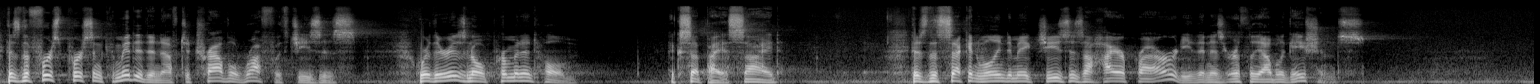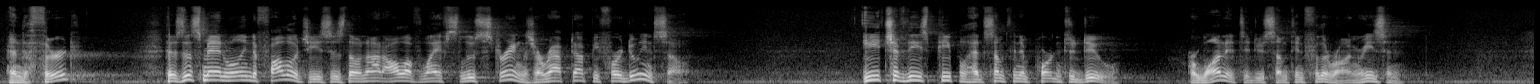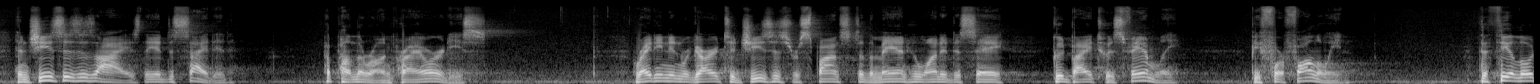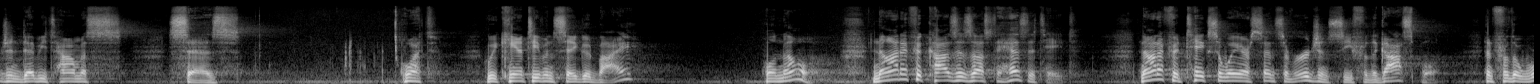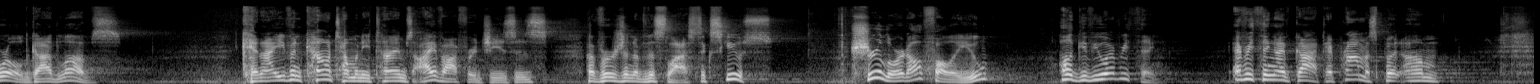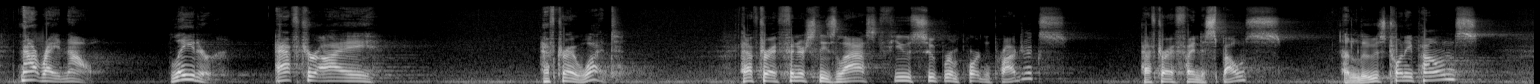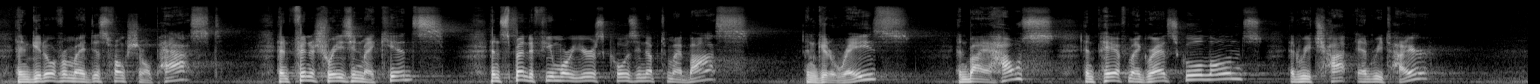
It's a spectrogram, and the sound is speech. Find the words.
As the first person committed enough to travel rough with Jesus, where there is no permanent home except by his side? Is the second willing to make Jesus a higher priority than his earthly obligations? And the third? Is this man willing to follow Jesus though not all of life's loose strings are wrapped up before doing so? Each of these people had something important to do or wanted to do something for the wrong reason. In Jesus' eyes, they had decided upon the wrong priorities. Writing in regard to Jesus' response to the man who wanted to say goodbye to his family before following, the theologian Debie Thomas says, What? We can't even say goodbye? Well, no. Not if it causes us to hesitate. Not if it takes away our sense of urgency for the gospel and for the world God loves. Can I even count how many times I've offered Jesus a version of this last excuse? Sure, Lord, I'll follow you. I'll give you everything. Everything I've got, I promise, but um not right now. Later, after I after I what? After I finish these last few super important projects? After I find a spouse? And lose 20 pounds and get over my dysfunctional past and finish raising my kids and spend a few more years cozying up to my boss and get a raise and buy a house and pay off my grad school loans and, and retire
